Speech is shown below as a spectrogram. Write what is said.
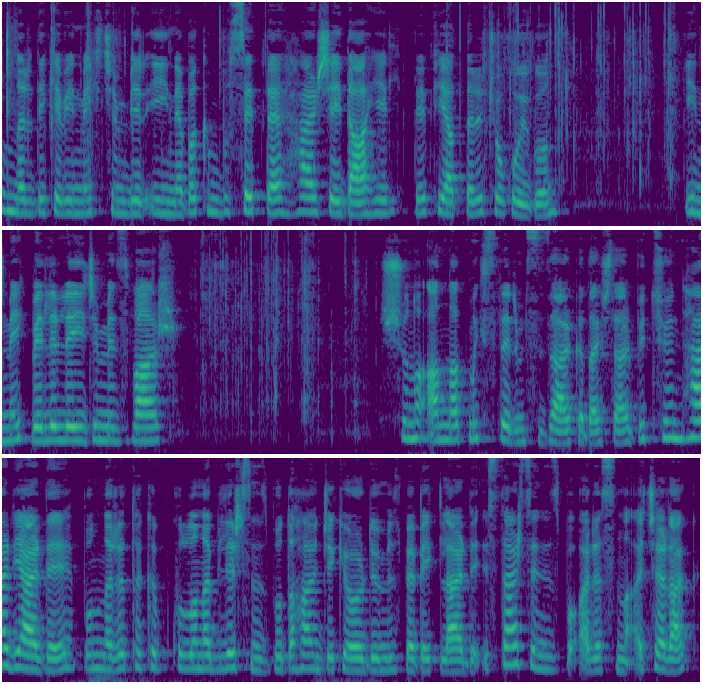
Bunları dikebilmek için bir iğne. Bakın bu sette her şey dahil ve fiyatları çok uygun. İlmek belirleyicimiz var. Şunu anlatmak isterim size arkadaşlar. Bütün her yerde bunları takıp kullanabilirsiniz. Bu daha önceki ördüğümüz bebeklerde. İsterseniz bu arasını açarak,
